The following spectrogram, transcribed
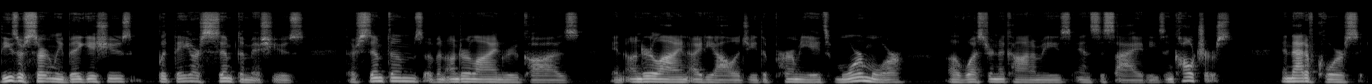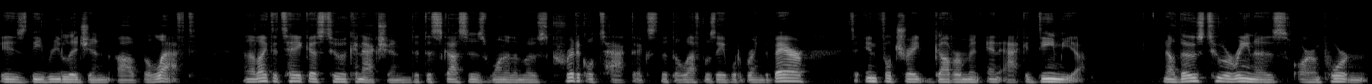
These are certainly big issues, but they are symptom issues. They're symptoms of an underlying root cause, an underlying ideology that permeates more and more of Western economies and societies and cultures. And that, of course, is the religion of the left. And I'd like to take us to a connection that discusses one of the most critical tactics that the left was able to bring to bear to infiltrate government and academia. Now, those two arenas are important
